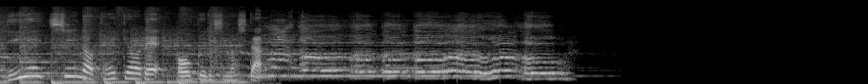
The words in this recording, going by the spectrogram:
DHC の提供でお送りしました。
